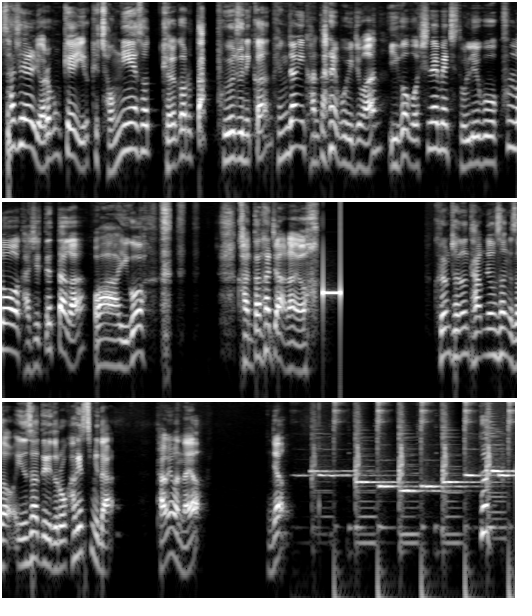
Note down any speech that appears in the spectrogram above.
사실 여러분께 이렇게 정리해서 결과로 딱 보여주니까 굉장히 간단해 보이지만 이거 뭐 시네벤치 돌리고 쿨러 다시 뗐다가 와 이거 간단하지 않아요. 그럼 저는 다음 영상에서 인사드리도록 하겠습니다. 다음에 만나요. 안녕. 끝.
